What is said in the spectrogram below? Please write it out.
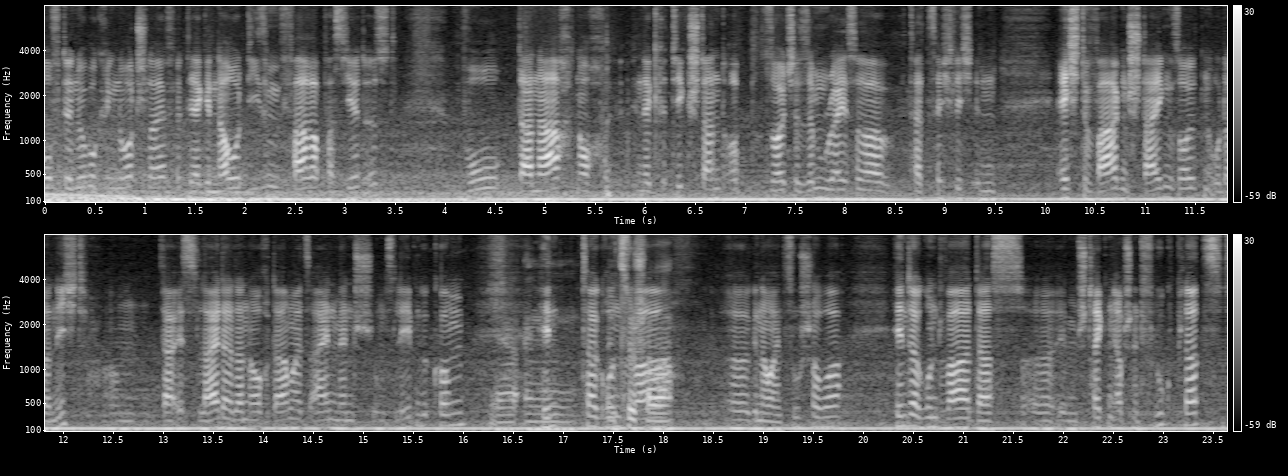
auf der Nürburgring Nordschleife, der genau diesem Fahrer passiert ist, wo danach noch in der Kritik stand, ob solche Simracer tatsächlich in echte Wagen steigen sollten oder nicht. Ähm, Da ist leider dann auch damals ein Mensch ums Leben gekommen. ja, ein, Hintergrund ein Zuschauer. war, äh, genau, ein Zuschauer. Hintergrund war, dass äh, im Streckenabschnitt Flugplatz,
